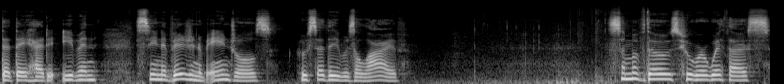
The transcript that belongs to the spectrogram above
that they had even seen a vision of angels who said that he was alive. Some of those who were with us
